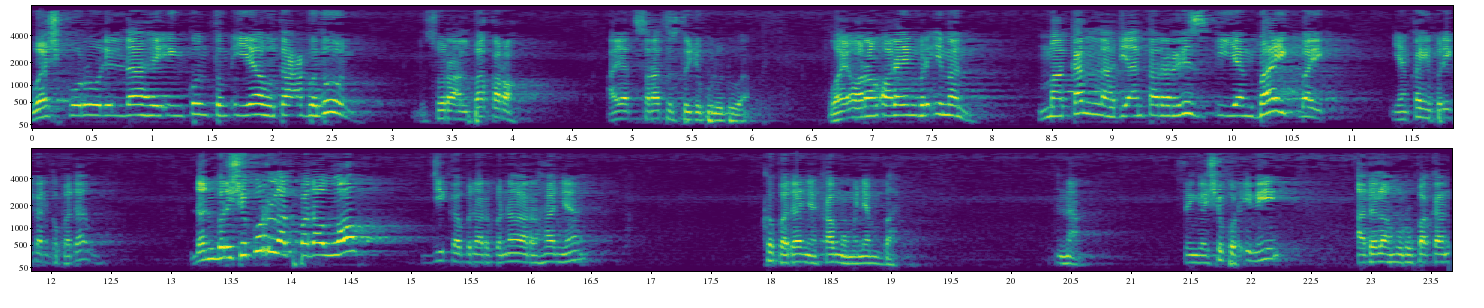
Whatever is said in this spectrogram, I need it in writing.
washkuru lillahi in kuntum iyyahu ta'budun. Surah Al-Baqarah ayat 172. Wahai orang-orang yang beriman, makanlah di antara rizki yang baik-baik yang kami berikan kepadamu. Dan bersyukurlah kepada Allah jika benar-benar hanya kepadanya kamu menyembah. Nah, sehingga syukur ini adalah merupakan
